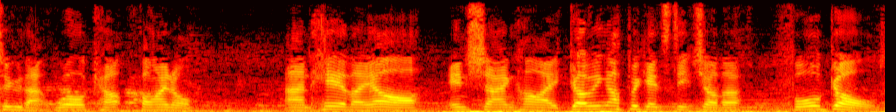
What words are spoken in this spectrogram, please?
to that World Cup final. And here they are in Shanghai, going up against each other for gold.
